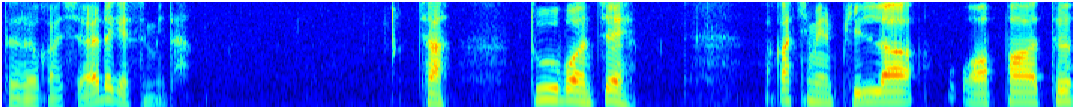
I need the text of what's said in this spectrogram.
들어가셔야 되겠습니다. 자, 두 번째 아까 치면 빌라, 아파트,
